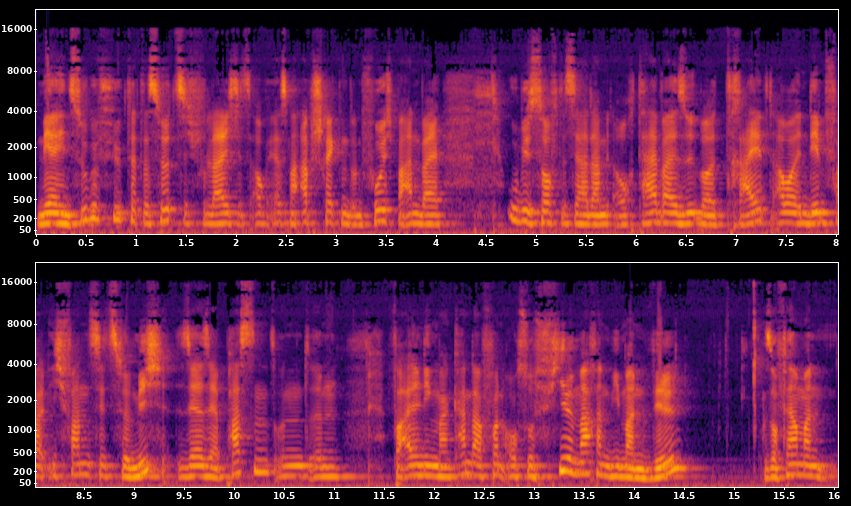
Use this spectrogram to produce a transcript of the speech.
mehr hinzugefügt hat. Das hört sich vielleicht jetzt auch erstmal abschreckend und furchtbar an, weil Ubisoft es ja damit auch teilweise übertreibt, aber in dem Fall, ich fand es jetzt für mich sehr, sehr passend und ähm, vor allen Dingen, man kann davon auch so viel machen, wie man will, sofern man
